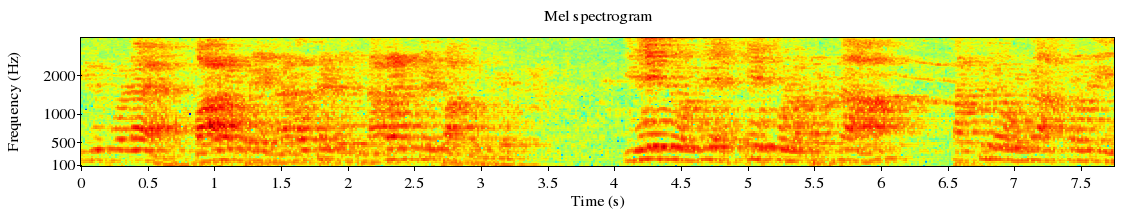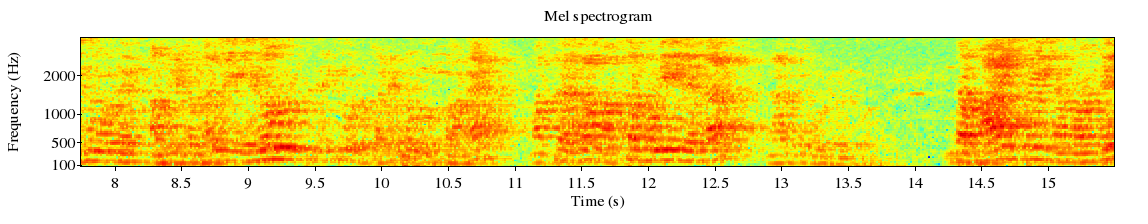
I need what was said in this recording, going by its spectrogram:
இது போல பாரம்பரிய நடத்தை நடனத்தை பார்க்க முடியும். இதே இது வந்து எஸ்கே ஸ்கூல்ல படித்தா பத்துல ஒண்ணு அத்தோட இது ஒண்ணு அப்படின்ற மாதிரி ஏதோ ஒரு பிள்ளைக்கு ஒரு படிப்பு கொடுப்பாங்க. மற்றதெல்லாம் மற்ற மொழியில தான் நடத்தி கொண்டிருக்கோம். இந்த வாய்ப்பை நம்ம வந்து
